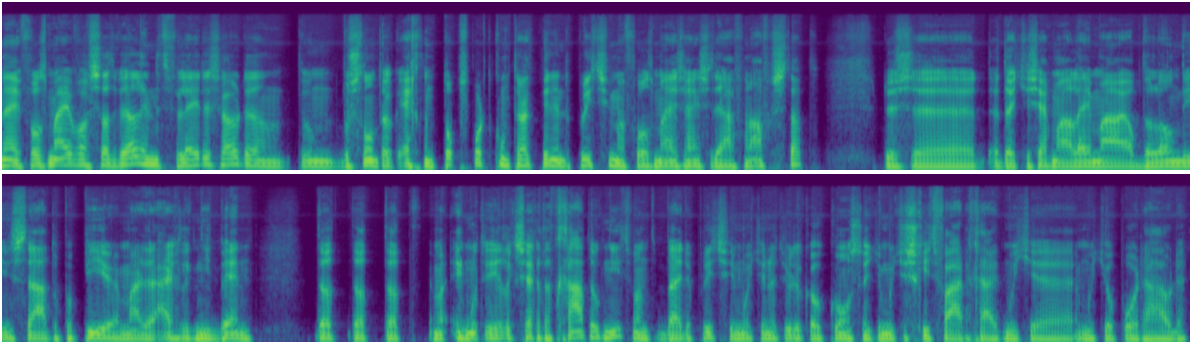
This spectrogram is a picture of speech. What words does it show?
Nee, volgens mij was dat wel in het verleden zo. Dan, toen bestond ook echt een topsportcontract binnen de politie, maar volgens mij zijn ze daarvan afgestapt. Dus uh, dat je zeg maar alleen maar op de loondienst staat op papier, maar er eigenlijk niet bent dat, dat, dat, ik moet eerlijk zeggen, dat gaat ook niet. Want bij de politie moet je natuurlijk ook constant, je moet je schietvaardigheid moet je, moet je op orde houden.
